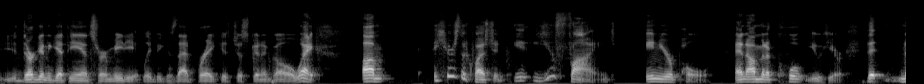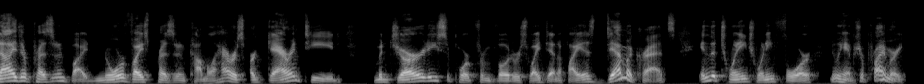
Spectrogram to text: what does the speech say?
they're going to get the answer immediately because that break is just going to go away. Um, here's the question you find in your poll, and I'm going to quote you here, that neither President Biden nor Vice President Kamala Harris are guaranteed majority support from voters who identify as Democrats in the 2024 New Hampshire primary.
